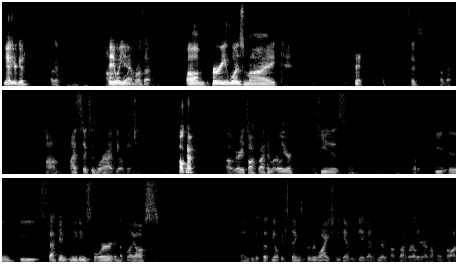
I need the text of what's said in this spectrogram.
Yeah, you're good. Um, Anyway, yeah. Number was that? Um, Curry was my Six. Six. Okay. Um, my six is where I have Jokic. okay. Uh, we already talked about him earlier. He is he is the second leading scorer in the playoffs, and he just does the Jokic things, proving why he should be the MVP again. We already talked about him earlier. I'm not going to go on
